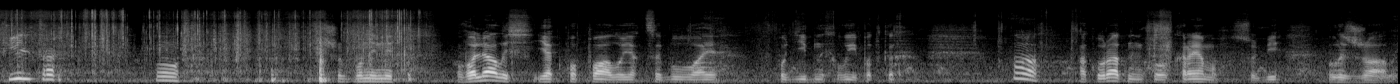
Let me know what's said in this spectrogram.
фільтра. О, щоб вони не валялись як попало, як це буває в подібних випадках. А акуратненько окремо собі лежали.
